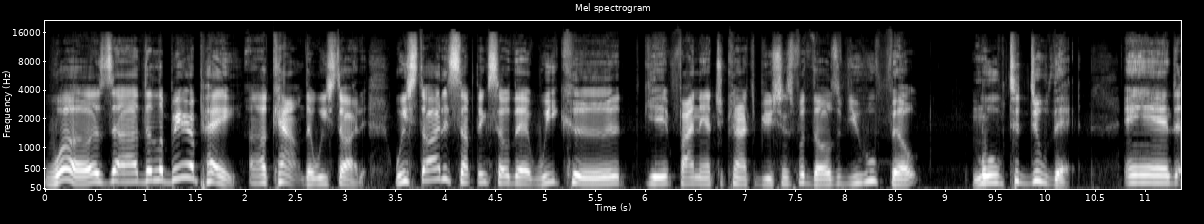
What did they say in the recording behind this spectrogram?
was uh, the Liberapay account that we started. We started something so that we could give financial contributions for those of you who felt moved to do that. And uh,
